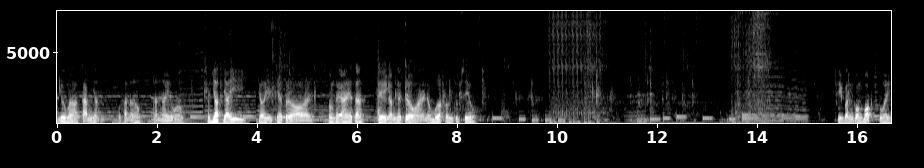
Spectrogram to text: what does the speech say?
Nhưng mà cảm nhận của thành đó không? Thành này đúng không? Sao giật vậy? Chơi vậy chết rồi. Rồi không thấy ai hết à thì cảm giác cái đồ họa này nó mượt hơn chút xíu. Chỉ bắn con bot tôi,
